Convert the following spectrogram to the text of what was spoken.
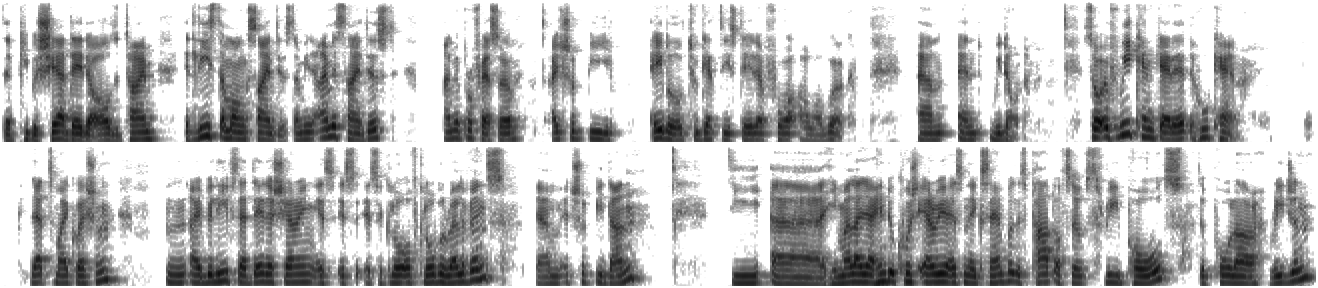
that people share data all the time, at least among scientists. I mean, I'm a scientist, I'm a professor, I should be able to get these data for our work um, and we don't. So if we can get it, who can? That's my question. Mm, I believe that data sharing is is, is a glow of global relevance. Um, it should be done. The uh, Himalaya Hindu Kush area, as an example, is part of the three poles, the polar region.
